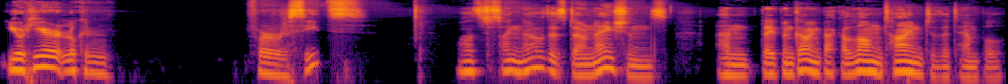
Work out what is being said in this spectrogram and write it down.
You're here looking for receipts. Well, it's just I know there's donations, and they've been going back a long time to the temple.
